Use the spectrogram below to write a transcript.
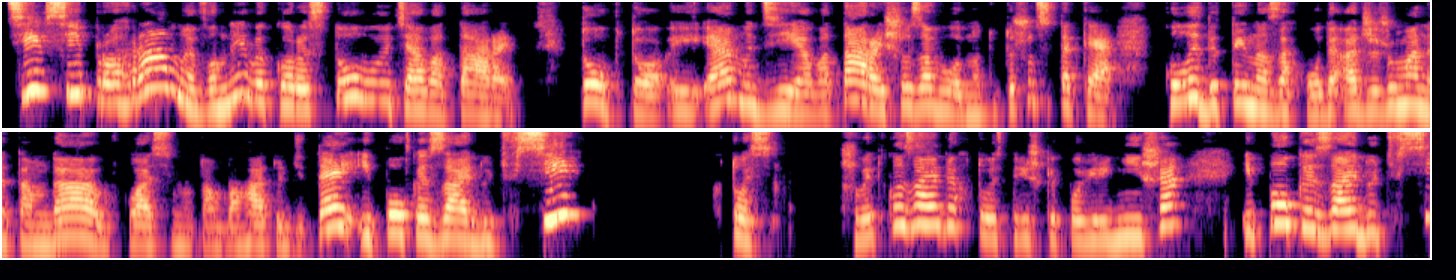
Ці всі програми вони використовують аватари, тобто і емодзі, аватари, і що завгодно. Тобто, що це таке? коли дитина заходить, адже ж у мене там да, в класі ну, там багато дітей, і поки зайдуть всі, хтось швидко зайде, хтось трішки повільніше, і поки зайдуть всі,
